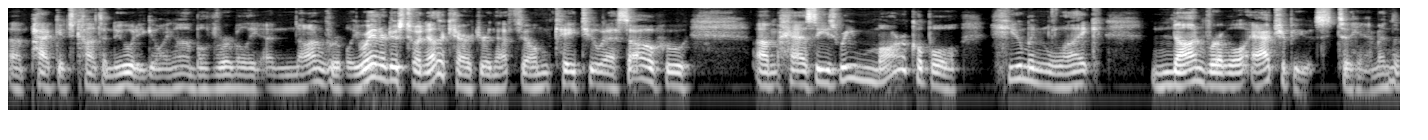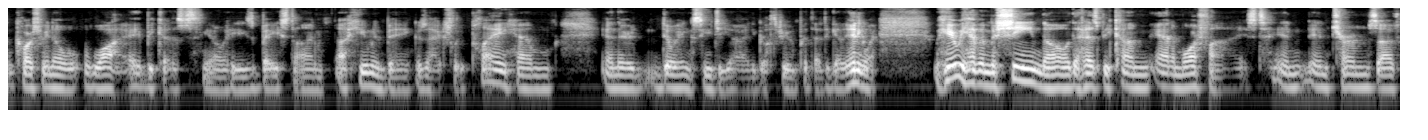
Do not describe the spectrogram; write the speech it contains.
uh, package continuity going on, both verbally and non-verbally. We're introduced to another character in that film, K2SO, who um, has these remarkable human-like nonverbal attributes to him. And of course, we know why, because you know he's based on a human being who's actually playing him, and they're doing CGI to go through and put that together. Anyway, here we have a machine though that has become anamorphized in in terms of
